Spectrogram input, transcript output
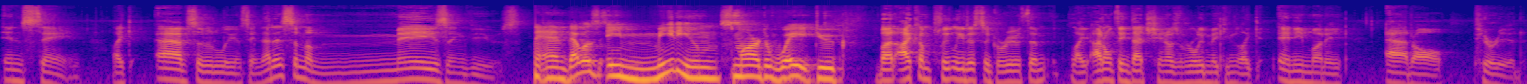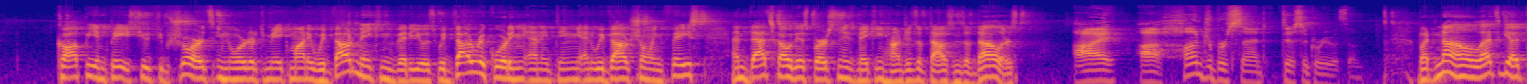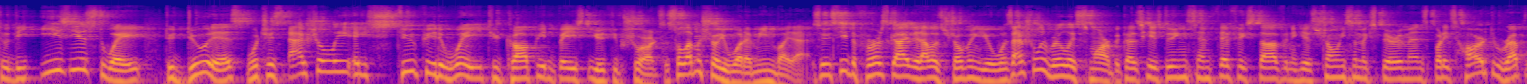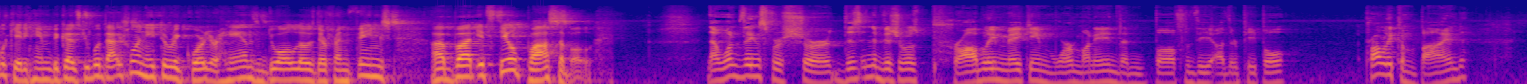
insane. Like, absolutely insane. That is some amazing views. And that was a medium smart way to. But I completely disagree with him. Like, I don't think that channel is really making, like, any money at all, period copy and paste YouTube Shorts in order to make money without making videos, without recording anything, and without showing face. And that's how this person is making hundreds of thousands of dollars. I 100% disagree with him. But now let's get to the easiest way to do this, which is actually a stupid way to copy and paste YouTube Shorts. So let me show you what I mean by that. So you see the first guy that I was showing you was actually really smart because he's doing scientific stuff and he's showing some experiments, but it's hard to replicate him because you would actually need to record your hands and do all those different things uh, but it's still possible. Now, one thing's for sure, this individual is probably making more money than both of the other people, probably combined,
